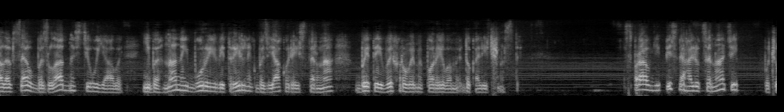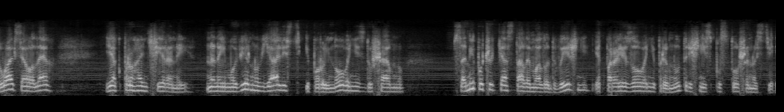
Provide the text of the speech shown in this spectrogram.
але все в безладності уяви, ніби гнаний бурею вітрильник без якоря і стерна, битий вихровими поривами до калічності. Справді, після галюцинацій почувався Олег як проганчірений, на неймовірну в'ялість і поруйнованість душевну. Самі почуття стали малодвижні, як паралізовані при внутрішній спустошеності,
